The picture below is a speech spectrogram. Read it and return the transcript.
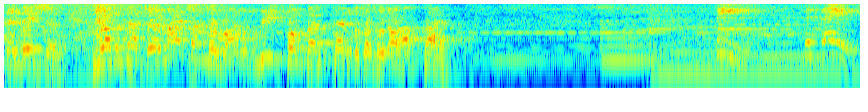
the nation. Do you understand? Jeremiah chapter 1, read from verse 10 because we don't have time. See, today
